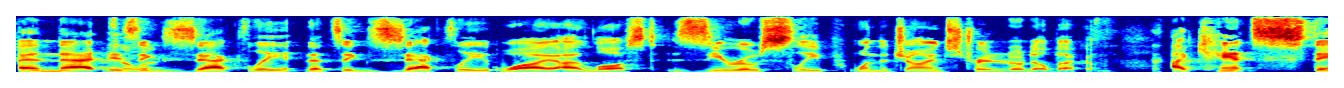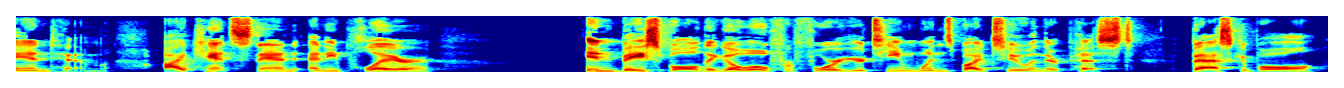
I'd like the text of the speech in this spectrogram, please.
And that is no exactly that's exactly why I lost zero sleep when the Giants traded Odell Beckham. I can't stand him. I can't stand any player in baseball they go 0 for 4 your team wins by 2 and they're pissed. Basketball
